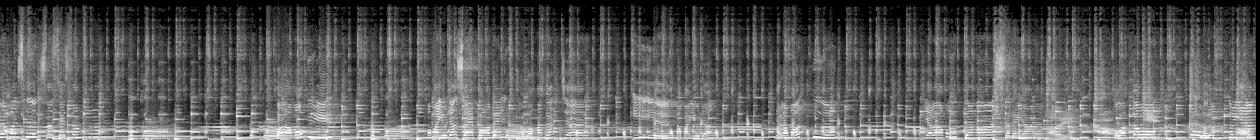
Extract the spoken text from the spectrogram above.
Karamaskeun saseseng keker keker pamogi keker mamayudang saepol be Allah ngaganjar Mama iya, mamayudang nyala beum nyala kana sadayana kuat kau dorong tuyang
